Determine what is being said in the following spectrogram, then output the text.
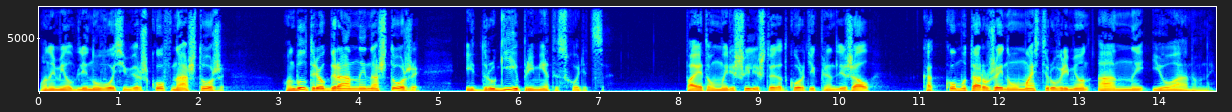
Он имел длину 8 вершков, наш тоже. Он был трехгранный, наш тоже. И другие приметы сходятся. Поэтому мы решили, что этот кортик принадлежал какому-то оружейному мастеру времен Анны Иоанновны.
